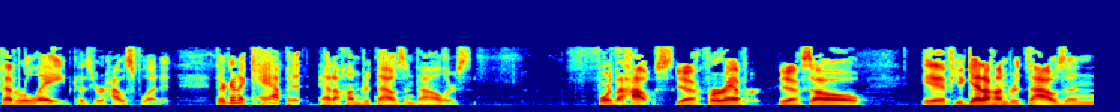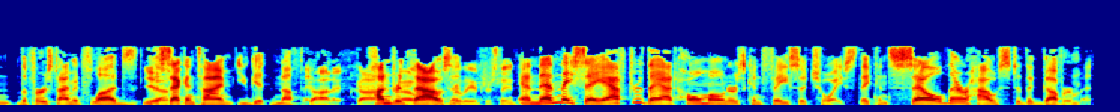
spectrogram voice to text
federal aid because your house flooded, they're going to cap it at a hundred thousand dollars for the house. Yeah. Forever. Yeah. So if you get a hundred thousand the first time it floods, Yeah. the second time you get nothing. Got it. Got it. Hundred Oh, wow, that's really interesting. And then they say after that, homeowners can face a choice. They can sell their house to the government.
